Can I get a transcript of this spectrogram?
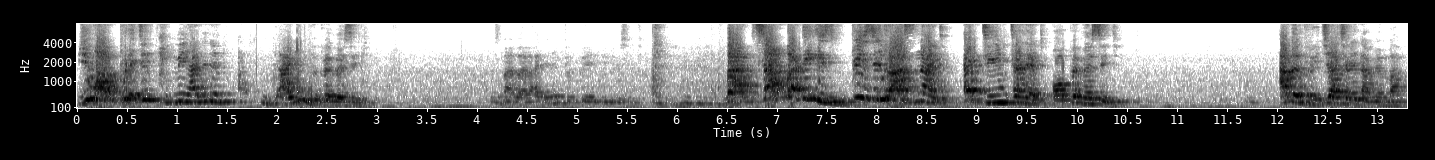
you are preaching me. I didn't. I didn't prepare message. That's my Bible. I didn't prepare any message. But somebody is busy last night at the internet or per message. I'm a preacher, I remember.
